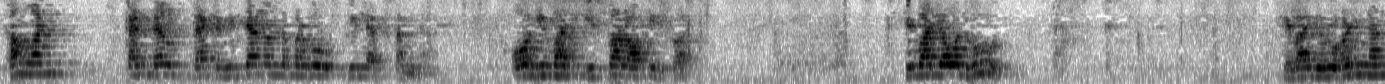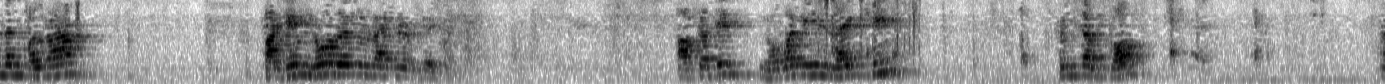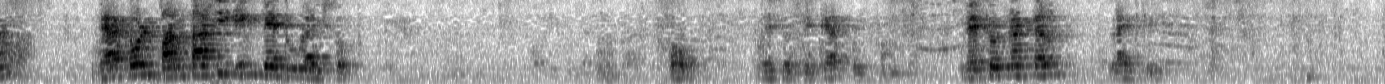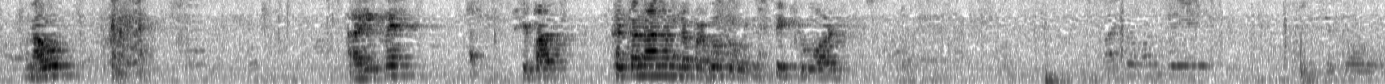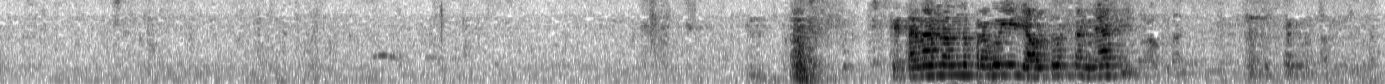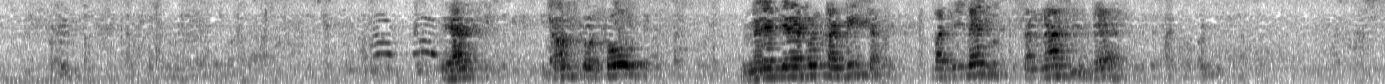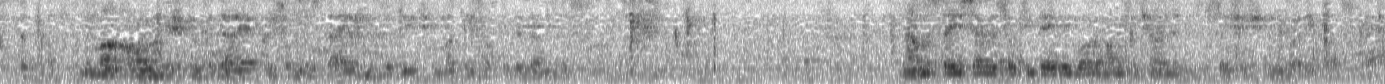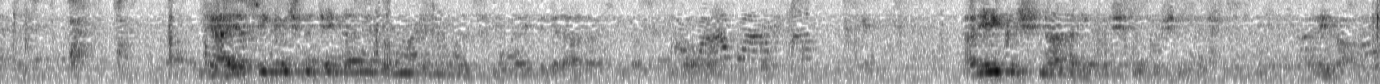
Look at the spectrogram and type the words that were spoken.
Someone can tell that Nityananda Prabhu, he left sannyas. Or oh, he was Ishwar of Ishwar. He was Avadhut. केवल Rohini Nandan Balram for him no regular relation after this no one is like him himself god they are told बंतासी if they do like so. They should be careful from they should not tell like this now I request Sripad Kirtanananda Prabhu to speak two words. Kirtanananda Prabhu is also sannyasi. He has come to so miserable condition, but even sannyasi is there. Namaste Saraswati Devi Gauramani Kacharna Sesha Srinivadi Jaya Sri Krishna Chaitanya Prabhu Sri Gaura Hare Krishna Hare Krishna Krishna Krishna. Hare Rama.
